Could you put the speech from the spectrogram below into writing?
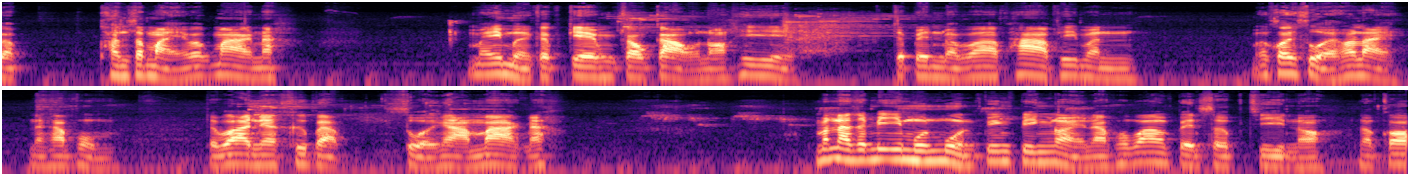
แบบทันสมัยมากๆนะ ไม่เหมือนกับเกมเก่าๆเนาะที่จะเป็นแบบว่าภาพที่มันไม่ค่อยสวยเท่าไหร่นะครับ ผม แต่ว่าอันนี้คือแบบสวยงามมากนะ มันอาจจะมีหมุนๆปิ้งหน่อยนะ เพราะว่ามันเป็นเซิร์ฟจีนเนาะแล้วก็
